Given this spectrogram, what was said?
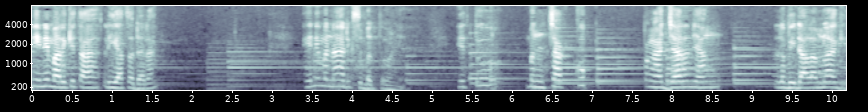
ini mari kita lihat saudara. Ini menarik sebetulnya. Itu mencakup pengajaran yang lebih dalam lagi.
